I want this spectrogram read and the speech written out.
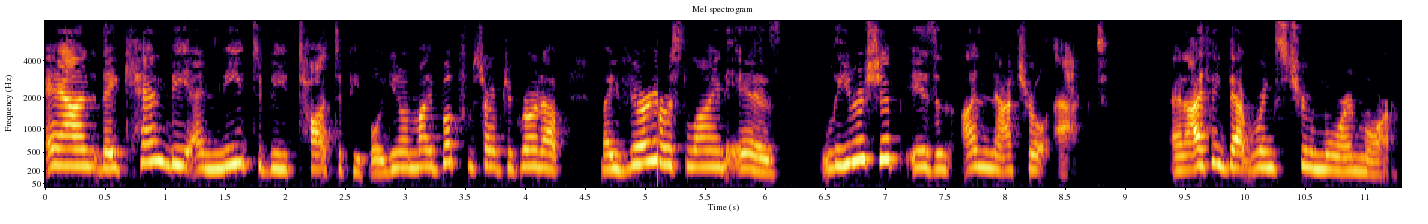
and they can be and need to be taught to people. You know, in my book, From Startup to Grown Up, my very first line is leadership is an unnatural act. And I think that rings true more and more.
